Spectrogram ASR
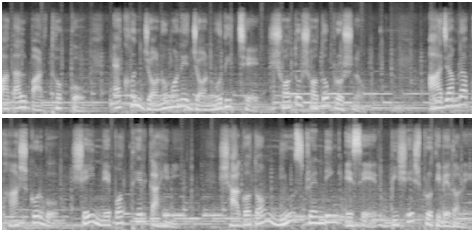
পাতাল পার্থক্য এখন জনমনে জন্ম দিচ্ছে শত শত প্রশ্ন। আজ আমরা ফাঁস করব সেই নেপথ্যের কাহিনী। স্বাগতম নিউজ ট্রেন্ডিং এসের বিশেষ প্রতিবেদনে।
